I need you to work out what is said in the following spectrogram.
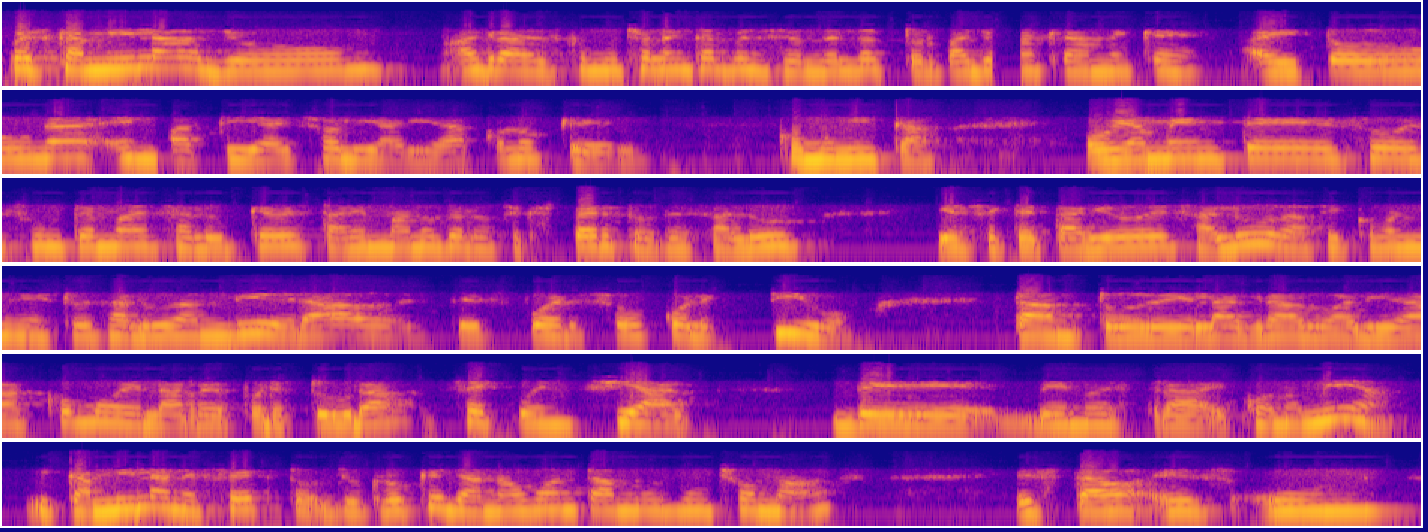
Pues Camila, yo agradezco mucho la intervención del doctor Bayona, créanme que hay toda una empatía y solidaridad con lo que él comunica. Obviamente eso es un tema de salud que debe estar en manos de los expertos de salud y el secretario de salud, así como el ministro de salud han liderado este esfuerzo colectivo, tanto de la gradualidad como de la reapertura secuencial de, de nuestra economía. Y Camila, en efecto, yo creo que ya no aguantamos mucho más esta es un,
